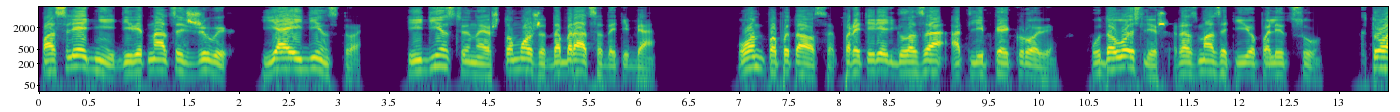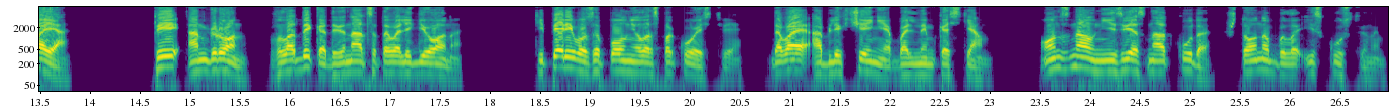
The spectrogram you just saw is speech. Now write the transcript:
«Последние девятнадцать живых. Я единство. Единственное, что может добраться до тебя». Он попытался протереть глаза от липкой крови. Удалось лишь размазать ее по лицу. «Кто я?» «Ты Ангрон, владыка 12-го легиона». Теперь его заполнило спокойствие, давая облегчение больным костям. Он знал неизвестно откуда, что оно было искусственным.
